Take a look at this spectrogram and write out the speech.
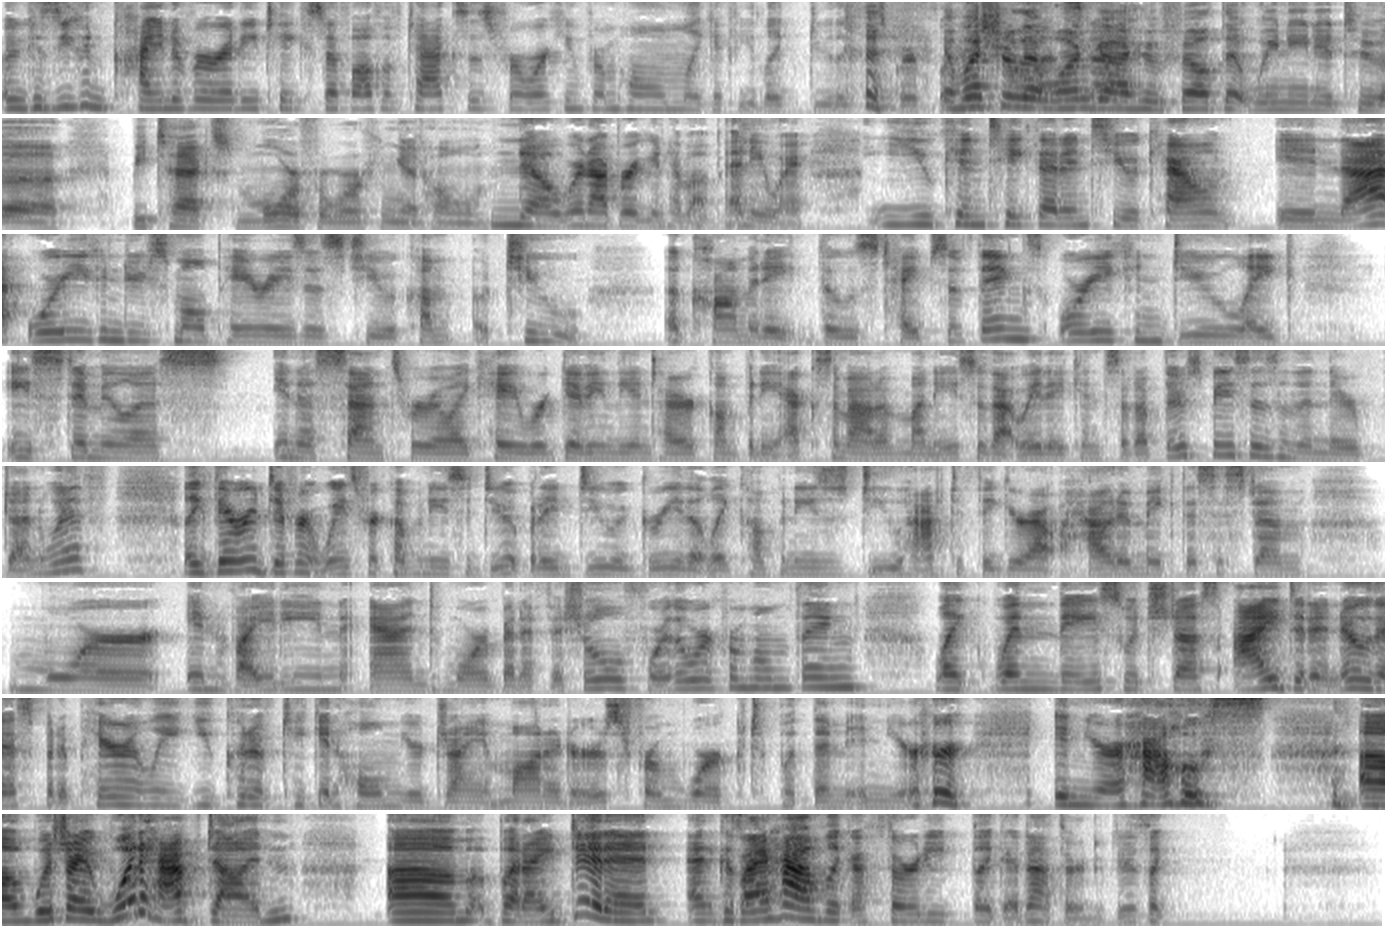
because you can kind of already take stuff off of taxes for working from home like if you like do like the square footage unless you're that, that, one stuff. guy who felt that we needed to uh be taxed more for working at home. No, we're not bringing him up. Anyway, you can take that into account in that, or you can do small pay raises to accom- to accommodate those types of things, or you can do like a stimulus in a sense where you're like, hey, we're giving the entire company X amount of money so that way they can set up their spaces and then they're done with. Like there are different ways for companies to do it, but I do agree that like companies do have to figure out how to make the system more inviting and more beneficial for the work from home thing. Like when they switched us, I didn't know this, but apparently you could have taken home your giant monitors from work to put them in your in your house, uh, which I would have done, um, but I didn't, and because I have like a thirty, like not thirty, it's like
